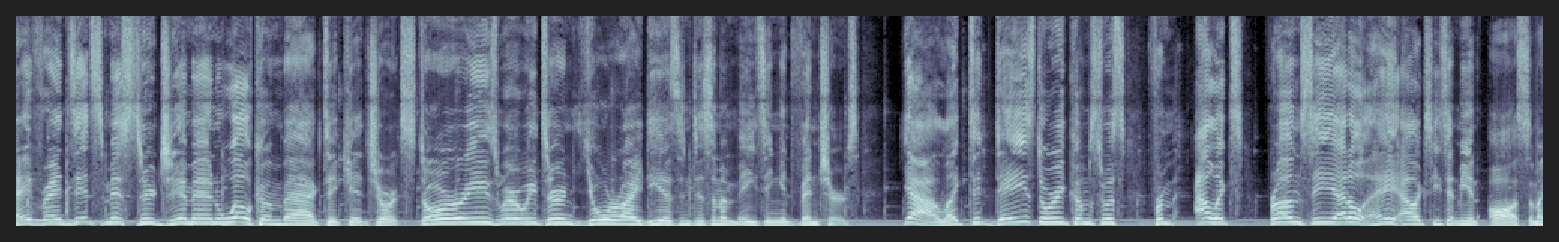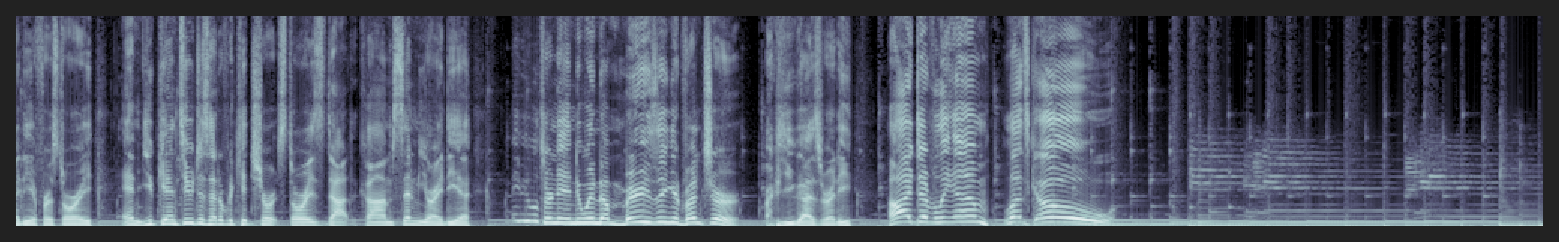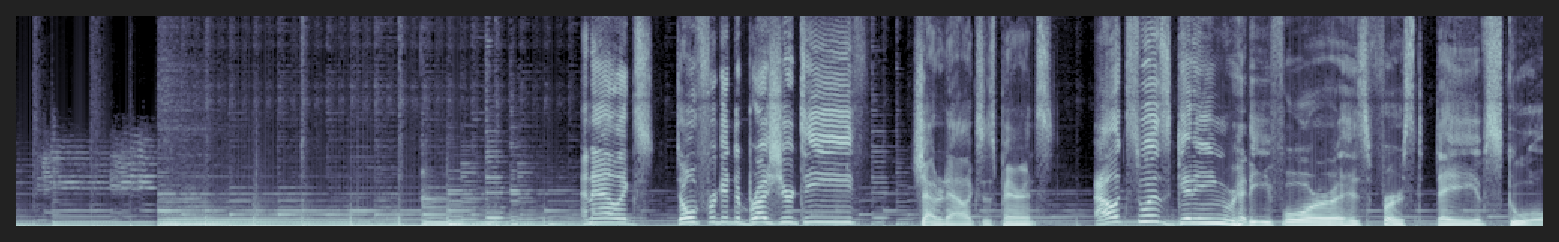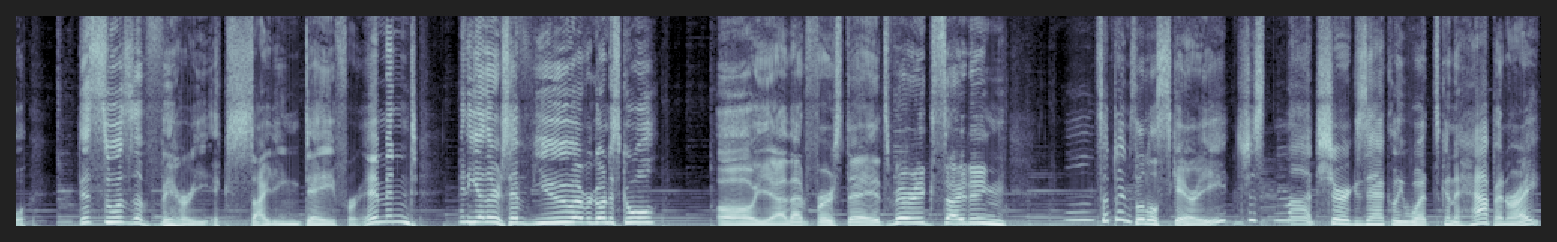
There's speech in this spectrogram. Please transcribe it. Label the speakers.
Speaker 1: Hey friends, it's Mr. Jim and welcome back to Kid Short Stories where we turn your ideas into some amazing adventures. Yeah, like today's story comes to us from Alex from Seattle. Hey Alex, he sent me an awesome idea for a story and you can too. Just head over to kidshortstories.com, send me your idea. Maybe we'll turn it into an amazing adventure. Are you guys ready? I definitely am. Let's go. And Alex, don't forget to brush your teeth, shouted Alex's parents. Alex was getting ready for his first day of school. This was a very exciting day for him and many others. Have you ever gone to school? Oh, yeah, that first day. It's very exciting. Mm, Sometimes a little scary. Just not sure exactly what's going to happen, right?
